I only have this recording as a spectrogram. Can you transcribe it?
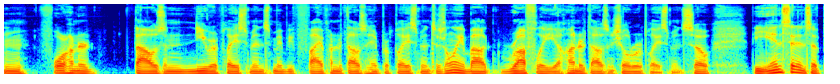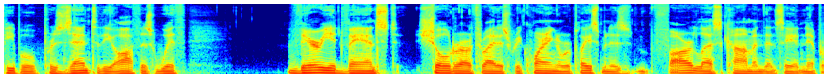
mm, 400 thousand knee replacements, maybe five hundred thousand hip replacements. There's only about roughly hundred thousand shoulder replacements. So the incidence of people who present to the office with very advanced shoulder arthritis requiring a replacement is far less common than say a, nip,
